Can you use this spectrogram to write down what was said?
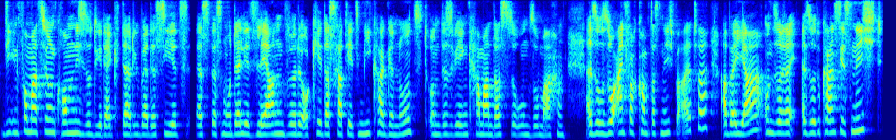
die Informationen kommen nicht so direkt darüber, dass sie jetzt, dass das Modell jetzt lernen würde, okay, das hat jetzt Mika genutzt und deswegen kann man das so und so machen. Also so einfach kommt das nicht weiter. Aber ja, unsere, also du kannst jetzt nicht,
